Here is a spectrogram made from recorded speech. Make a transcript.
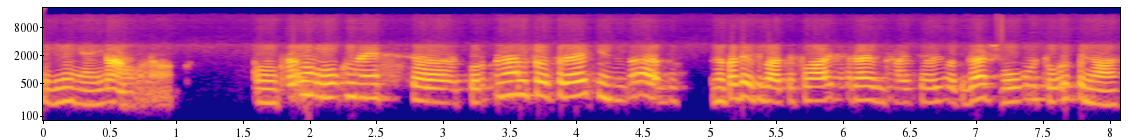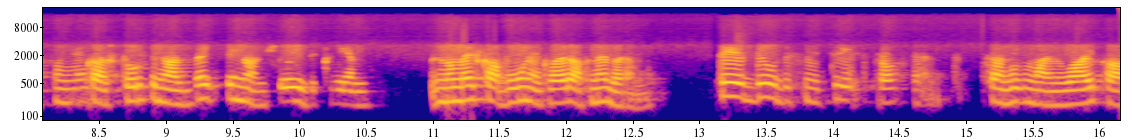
viņai jānonāk. Un tad, nu, lūk, mēs uh, turpinām šos rēķinu darbus. Nu, patiesībā tas laiks ir aizgājis jau ļoti garš, būva turpinās un vienkārši turpinās bez finanšu līdzekļiem. Nu, mēs kā būvnieki vairāk nevaram. Tie ir 25% cenu uzmaiņu laikā.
